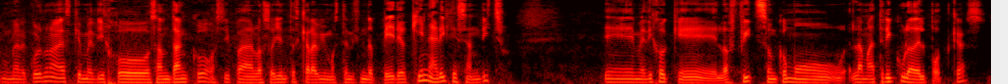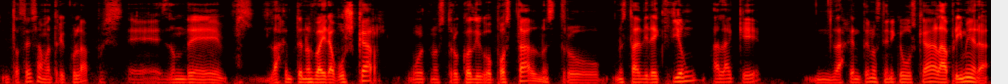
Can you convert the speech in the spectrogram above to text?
Me recuerdo una vez que me dijo Sandanko, así para los oyentes que ahora mismo están diciendo, pero ¿qué narices han dicho? Eh, me dijo que los feeds son como la matrícula del podcast. Entonces, la matrícula, pues, eh, es donde la gente nos va a ir a buscar pues, nuestro código postal, nuestro, nuestra dirección a la que la gente nos tiene que buscar a la primera.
